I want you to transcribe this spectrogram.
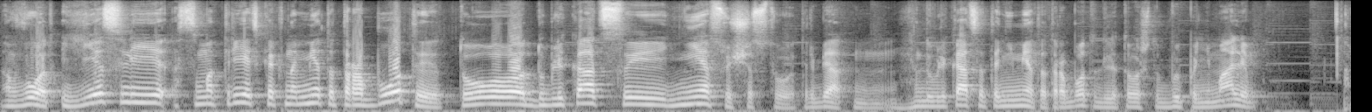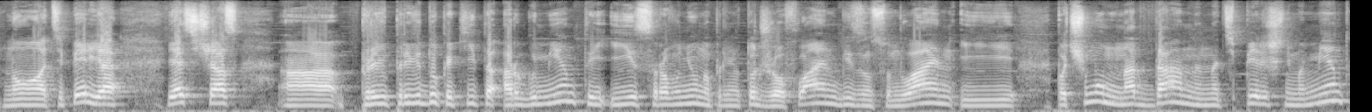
Вот, если смотреть как на метод работы, то дубликации не существует. Ребят, дубликация это не метод работы для того, чтобы вы понимали, но теперь я, я сейчас э, при, приведу какие-то аргументы и сравню, например, тот же офлайн бизнес, онлайн и почему на данный, на теперешний момент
